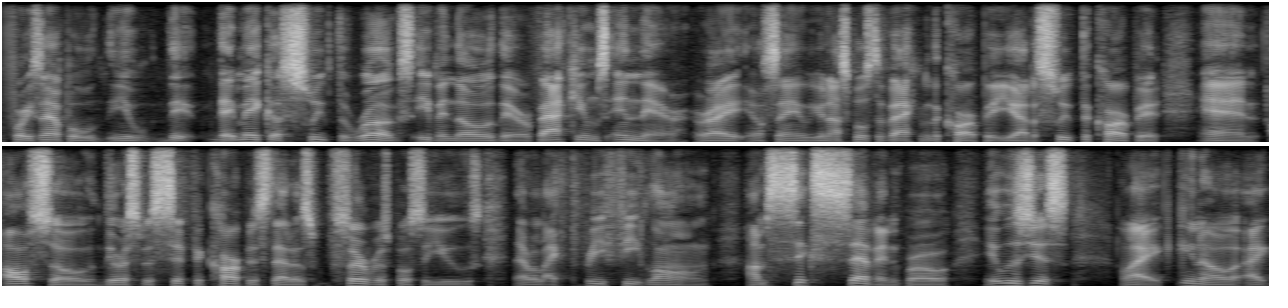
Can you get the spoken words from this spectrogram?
For example, you they, they make us sweep the rugs even though there are vacuums in there, right? You know, saying you're not supposed to vacuum the carpet, you got to sweep the carpet, and also there are specific carpets that a server is supposed to use that were like three feet long. I'm six seven, bro. It was just like you know, I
